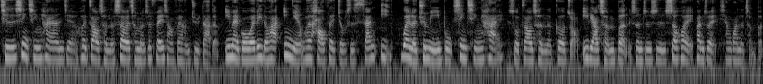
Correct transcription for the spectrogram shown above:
其实性侵害案件会造成的社会成本是非常非常巨大的。以美国为例的话，一年会耗费九十三亿，为了去弥补性侵害所造成的各种医疗成本，甚至是社会犯罪相关的成本。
